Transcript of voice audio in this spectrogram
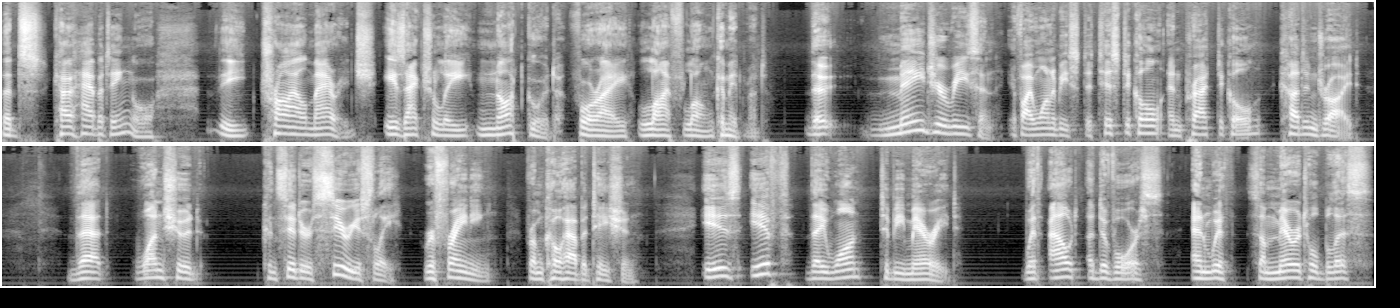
that cohabiting or the trial marriage is actually not good for a lifelong commitment? The major reason, if I want to be statistical and practical, cut and dried, that one should consider seriously refraining from cohabitation is if they want to be married without a divorce and with some marital bliss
